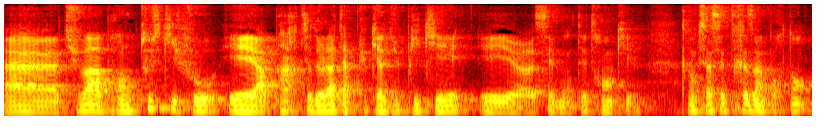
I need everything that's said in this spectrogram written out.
euh, tu vas apprendre tout ce qu'il faut et à partir de là, tu n'as plus qu'à dupliquer et euh, c'est bon, tu es tranquille. Donc ça, c'est très important.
